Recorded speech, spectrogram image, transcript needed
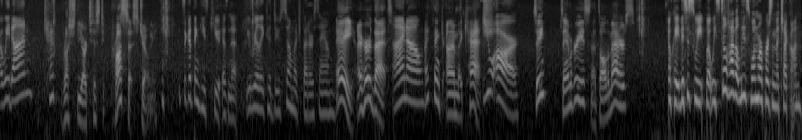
Are we done? Can't rush the artistic process, Joni. It's a good thing he's cute, isn't it? You really could do so much better, Sam. Hey, I heard that. I know. I think I'm a catch. You are. See? Sam agrees. That's all that matters. Okay, this is sweet, but we still have at least one more person to check on.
